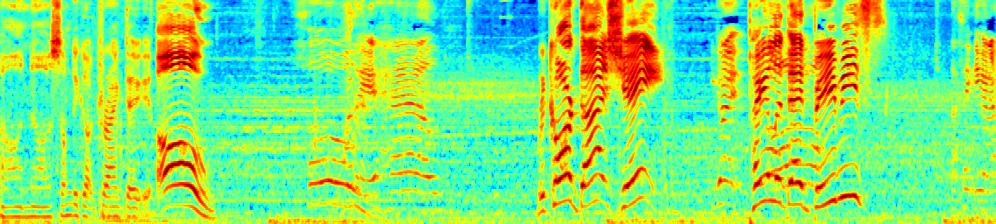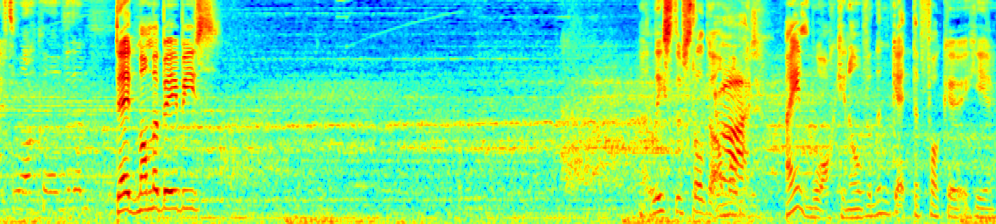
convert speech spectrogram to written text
Oh no, somebody got dragged out. Oh! Holy hell. Record that shit! You got it. Pile of dead oh. babies! I think you're gonna have to walk over them. Dead mama babies. At least they've still got a mum. God. I ain't walking over them. Get the fuck out of here.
